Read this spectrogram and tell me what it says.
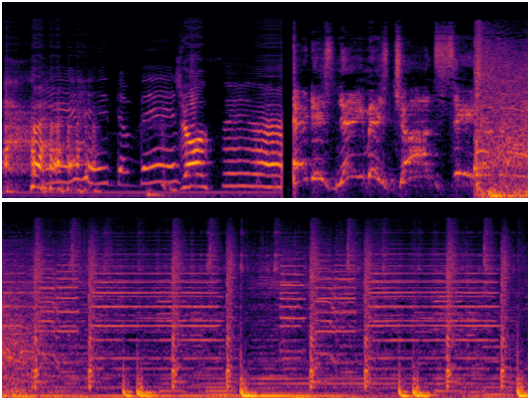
yeah, the best. John Cena. And his name is John Cena!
